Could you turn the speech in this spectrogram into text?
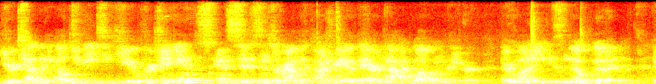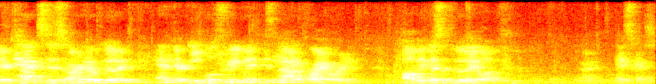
You're telling LGBTQ Virginians and citizens around the country that they are not welcome here. Their money is no good, their taxes are no good, and their equal treatment is not a priority. All because of who they love. All right, thanks guys.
